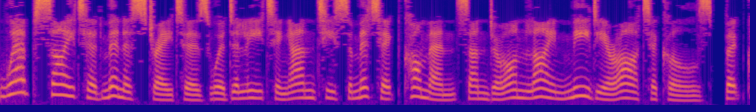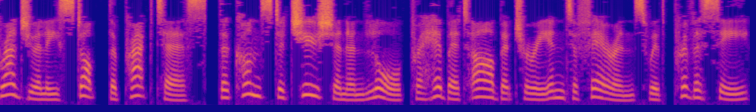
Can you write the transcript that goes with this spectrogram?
Website administrators were deleting anti-Semitic comments under online media articles, but gradually stopped the practice. The Constitution and law prohibit arbitrary interference with privacy,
